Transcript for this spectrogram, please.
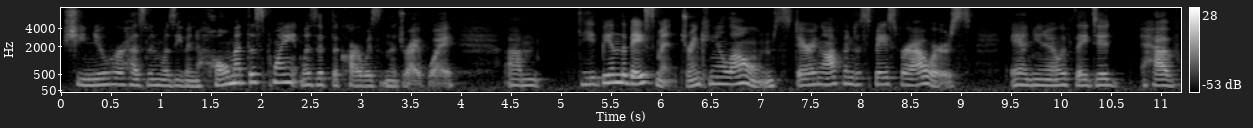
she knew her husband was even home at this point was if the car was in the driveway. Um, he'd be in the basement, drinking alone, staring off into space for hours. And, you know, if they did have,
